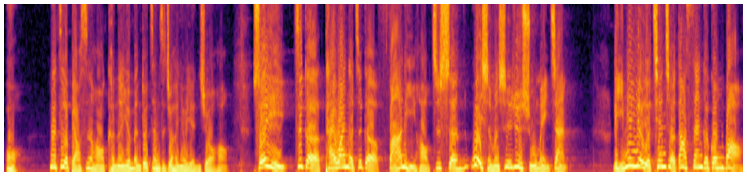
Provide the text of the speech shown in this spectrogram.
哦，那这个表示哈，可能原本对政治就很有研究哈。所以这个台湾的这个法理哈之深，为什么是日属美战？里面又有牵扯到三个公报、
